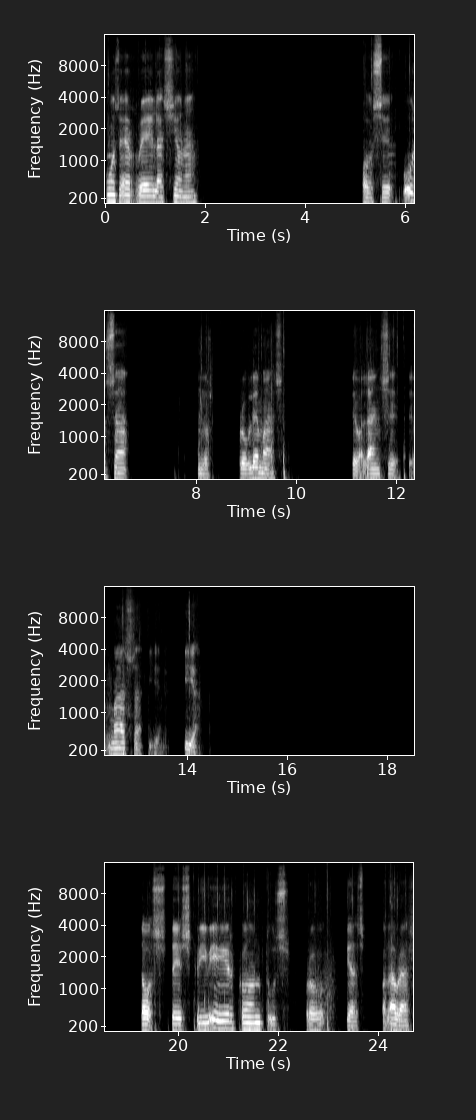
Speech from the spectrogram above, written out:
Cómo se relaciona o se usa en los problemas de balance de masa y energía. Dos, describir con tus propias palabras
